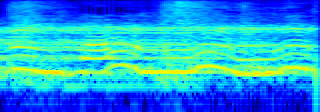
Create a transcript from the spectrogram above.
bum bum bum. bum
